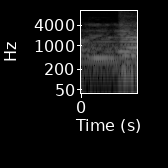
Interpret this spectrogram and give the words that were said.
started out.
